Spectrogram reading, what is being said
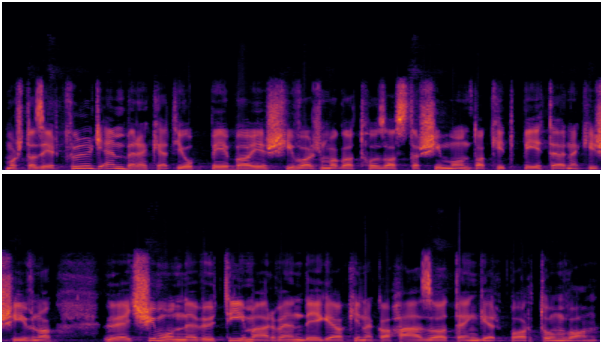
Most azért küldj embereket Jobbéba, és hívasd magadhoz azt a Simont, akit Péternek is hívnak. Ő egy Simon nevű tímár vendége, akinek a háza a tengerparton van.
